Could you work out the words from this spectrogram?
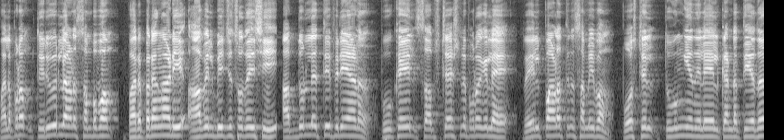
മലപ്പുറം തിരൂരിലാണ് സംഭവം. പരപ്പനങ്ങാടി ആവിൽ ബീച്ച് സ്വദേശി അബ്ദുൾ ലത്തീഫിനെയാണ് പൂക്കയിൽ സബ് സ്റ്റേഷന് പുറകിലെ റെയിൽപാളത്തിന് സമീപം പോസ്റ്റിൽ തൂങ്ങിയ നിലയിൽ കണ്ടെത്തിയത്.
